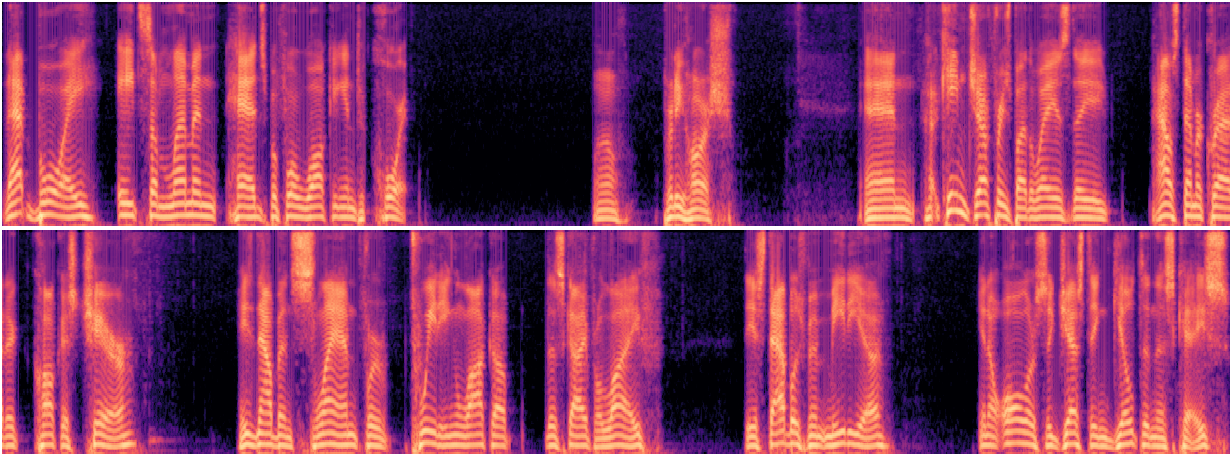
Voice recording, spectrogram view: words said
that boy ate some lemon heads before walking into court. Well, pretty harsh. And Hakeem Jeffries, by the way, is the House Democratic Caucus chair. He's now been slammed for tweeting, lock up this guy for life. The establishment media, you know, all are suggesting guilt in this case.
